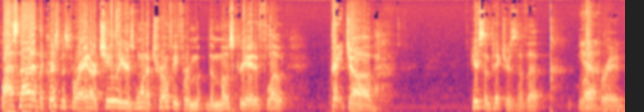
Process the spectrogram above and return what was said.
Last night at the Christmas parade, our cheerleaders won a trophy for m- the most creative float. Great job. Here's some pictures of that Yeah. parade.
